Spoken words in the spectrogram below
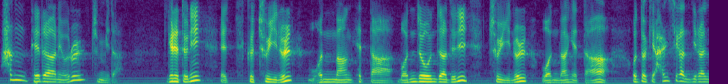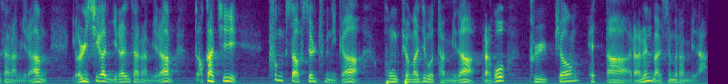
한 데나리온을 줍니다. 그랬더니 그 주인을 원망했다. 먼저 온 자들이 주인을 원망했다. 어떻게 한 시간 일한 사람이랑 열 시간 일한 사람이랑 똑같이 품삯을 주니까 공평하지 못합니다.라고 불평했다라는 말씀을 합니다.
